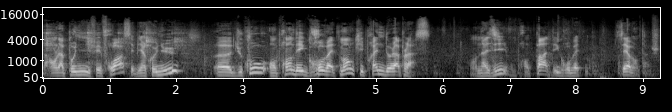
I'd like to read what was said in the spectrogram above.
bah, en Laponie, il fait froid, c'est bien connu. Euh, du coup, on prend des gros vêtements qui prennent de la place. En Asie, on ne prend pas des gros vêtements. C'est avantage.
